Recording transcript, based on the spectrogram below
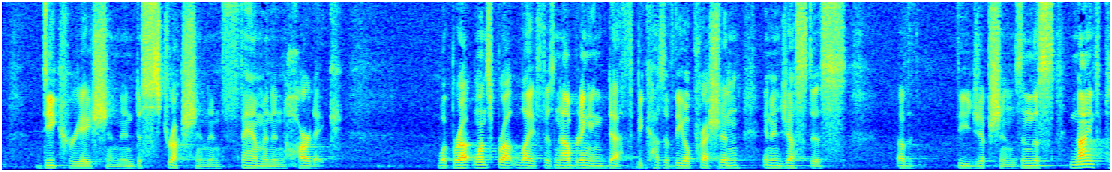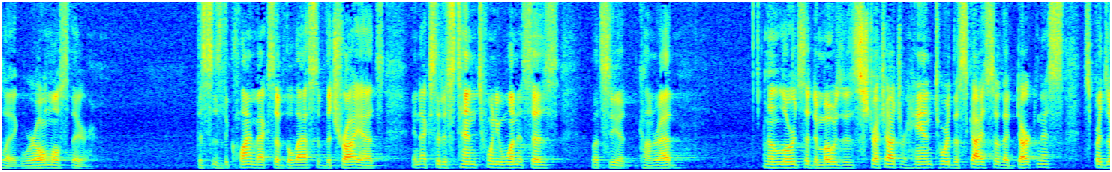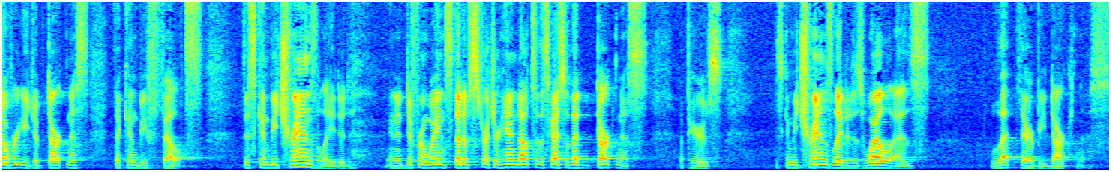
decreation and destruction and famine and heartache. What brought, once brought life is now bringing death because of the oppression and injustice of the Egyptians. In this ninth plague, we're almost there. This is the climax of the last of the triads. In Exodus 10 21, it says, let's see it, Conrad. And then the Lord said to Moses, Stretch out your hand toward the sky so that darkness spreads over Egypt, darkness that can be felt. This can be translated in a different way. Instead of stretch your hand out to the sky so that darkness appears, this can be translated as well as let there be darkness.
